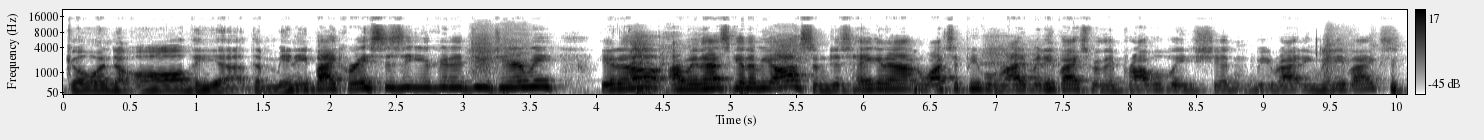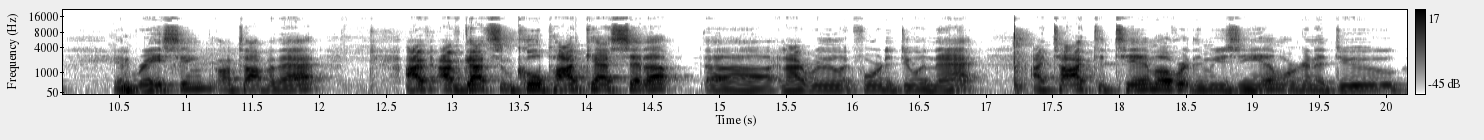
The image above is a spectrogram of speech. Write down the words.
going to all the uh, the mini bike races that you're gonna do, Jeremy. You know, I mean that's gonna be awesome. Just hanging out and watching people ride mini bikes where they probably shouldn't be riding mini bikes, and racing on top of that. I've I've got some cool podcasts set up, uh, and I really look forward to doing that. I talked to Tim over at the museum. We're gonna do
